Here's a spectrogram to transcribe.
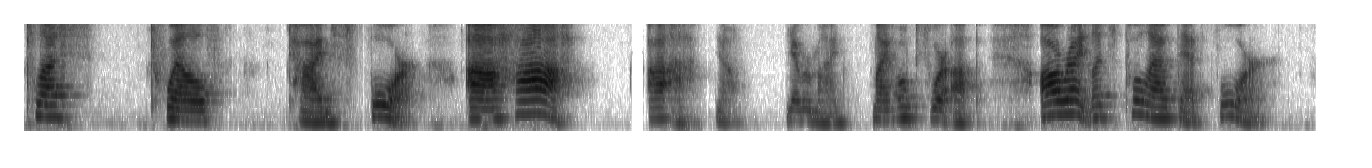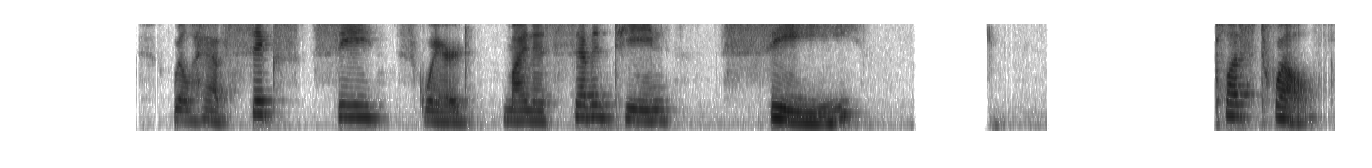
plus 12 times 4. Aha! Ah, uh -uh. no, never mind. My hopes were up. All right, let's pull out that 4. We'll have 6c squared minus 17c plus 12.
